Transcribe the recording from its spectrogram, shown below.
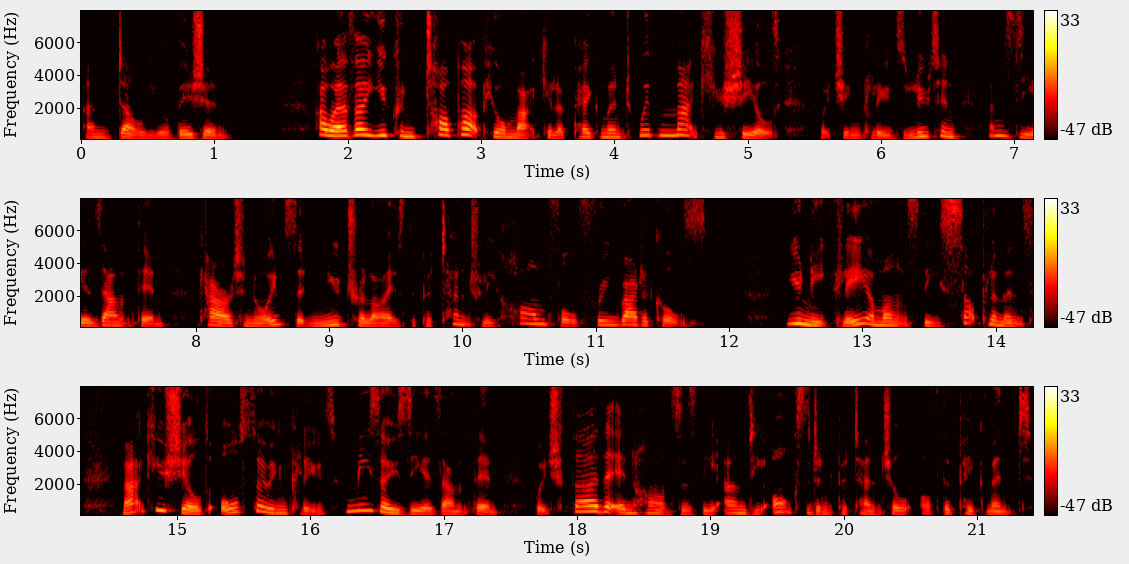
and dull your vision. However, you can top up your macular pigment with MacuShield, which includes lutein and zeaxanthin, carotenoids that neutralize the potentially harmful free radicals. Uniquely, amongst these supplements, MacuShield also includes mesozeaxanthin, which further enhances the antioxidant potential of the pigment.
